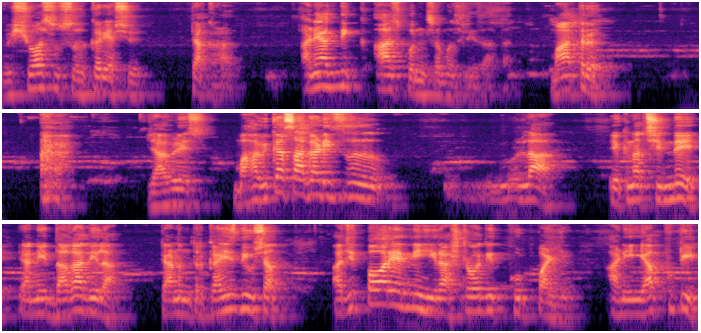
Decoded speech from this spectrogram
विश्वासू सहकारी असे त्या काळात आणि अगदी आज पण समजले जातात. मात्र ज्यावेळेस महाविकास आघाडीचं ला एकनाथ शिंदे यांनी दगा दिला त्यानंतर काहीच दिवसात अजित पवार यांनी ही राष्ट्रवादीत फूट पाडली. आणि या फुटीत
